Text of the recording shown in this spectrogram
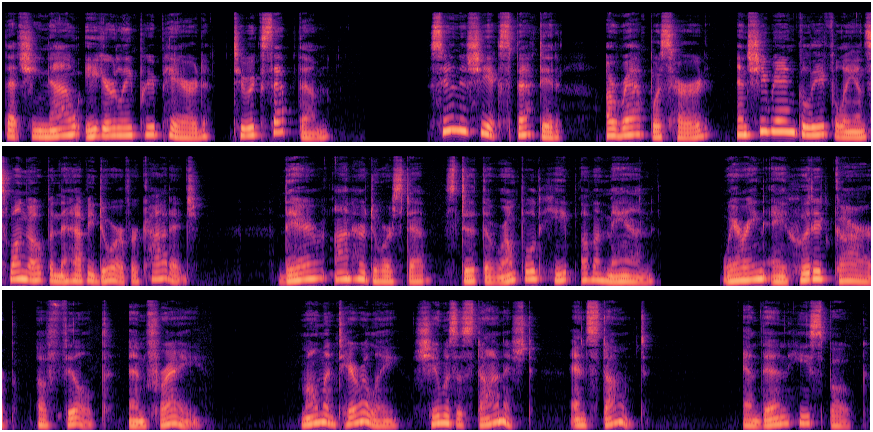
that she now eagerly prepared to accept them. Soon as she expected, a rap was heard, and she ran gleefully and swung open the heavy door of her cottage. There on her doorstep stood the rumpled heap of a man, wearing a hooded garb of filth and fray. Momentarily, she was astonished and stumped. And then he spoke.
